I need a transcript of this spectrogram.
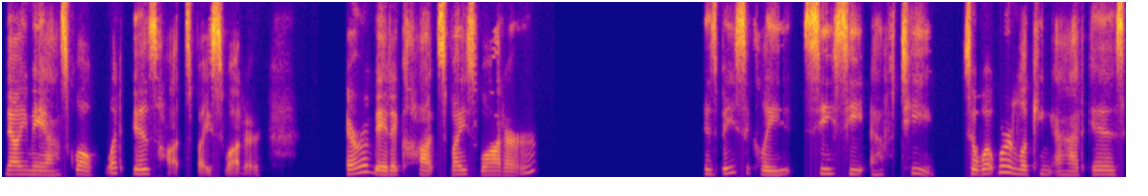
Now, you may ask, well, what is hot spice water? Ayurvedic hot spice water is basically CCFT. So, what we're looking at is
